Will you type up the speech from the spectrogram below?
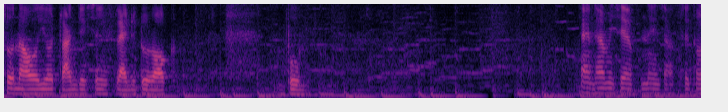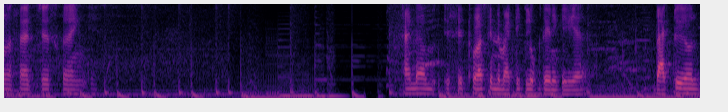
so now your transaction is ready to rock. Boom. And हम इसे अपने हिसाब से थोड़ा सा एडजस्ट करेंगे। एंड हम इसे थोड़ा सिनेमैटिक लुक देने के लिए back to your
